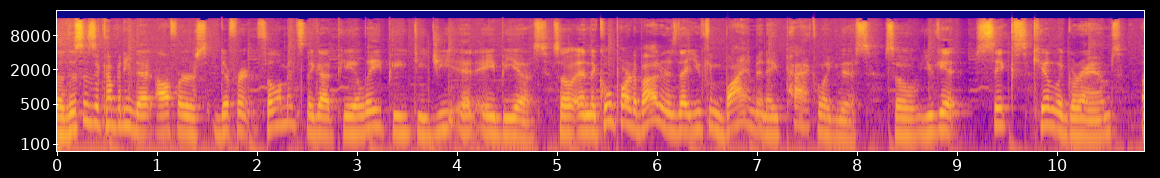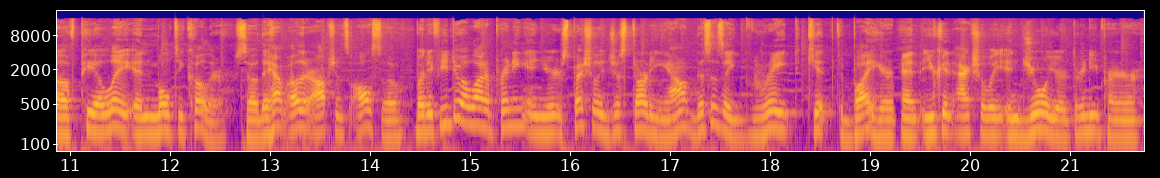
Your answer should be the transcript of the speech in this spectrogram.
So this is a company that offers different filaments. They got PLA, PETG, and ABS. So, and the cool part about it is that you can buy them in a pack like this. So you get six kilograms of PLA in multicolor. So they have other options also. But if you do a lot of printing and you're especially just starting out, this is a great kit to buy here. And you can actually enjoy your 3D printer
